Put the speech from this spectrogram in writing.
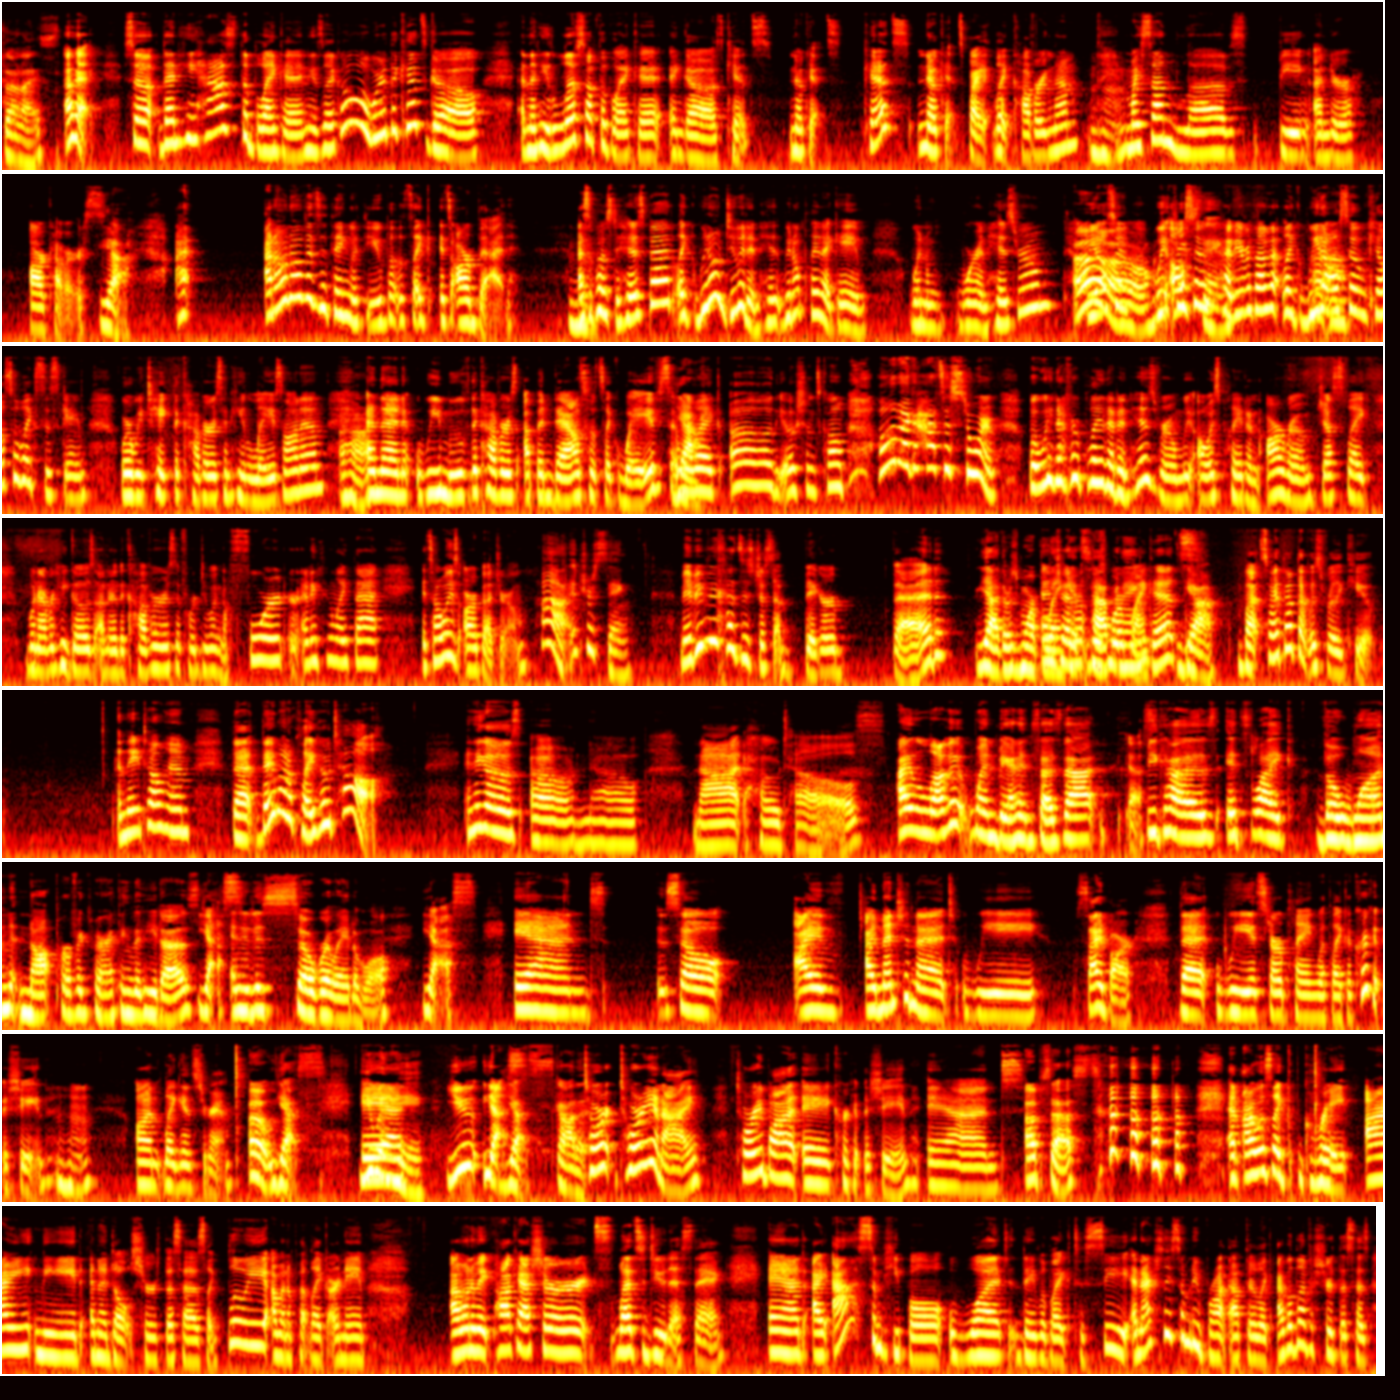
So nice. Okay. So then he has the blanket and he's like, Oh, where'd the kids go? And then he lifts up the blanket and goes, Kids? No kids. Kids? No kids. By like covering them. Mm-hmm. My son loves being under our covers. Yeah. I I don't know if it's a thing with you, but it's like it's our bed. Mm-hmm. As opposed to his bed. Like we don't do it in his we don't play that game when we're in his room. we Oh, also we also have you ever thought of that? Like we Uh-uh. also he also likes this game where we take the covers and he lays on him Uh-huh. and then we move the covers up and down so it's like waves and Yeah. we're like, "Oh, the ocean's calm. Oh my god, it's a storm." But we never play that in his room. We always play it in our room just like whenever he goes under the covers if we're doing a fort or anything like that. It's always our bedroom. Huh. Interesting. Maybe because it's just a bigger bed. Yeah. There's more blankets general, there's more blankets. Yeah. But so I thought that was really cute. And they tell him that they want to play hotel. And he goes, Oh no, not hotels. I love it when Bandit says that Yes. because it's like the one not perfect parenting that he does. Yes. And it is so relatable. Yes. And so I've I mentioned that we sidebar that we started playing with like a Cricut machine Mm-hmm. on like Instagram. Oh, yes. You and, me. You yes. Yes. Got it. Tor- Tori and I, Tori bought a Cricut machine and Obsessed. and I was like, great. I need an adult shirt that says like Bluey. I'm gonna put like our name. I want to make podcast shirts. Let's do this thing. And I asked some people what they would like to see, and actually somebody brought up they're like, I would love a shirt that says.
